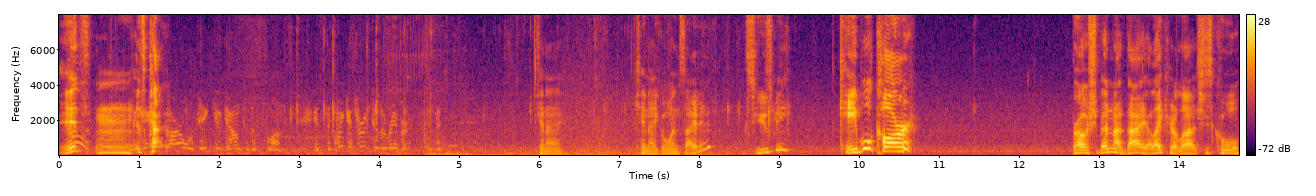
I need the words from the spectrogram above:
It's, mm, it's kind. car will take you down to the slums. The quickest route to the river. Can I, can I go inside it? Excuse me? Cable car? Bro, she better not die. I like her a lot. She's cool.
